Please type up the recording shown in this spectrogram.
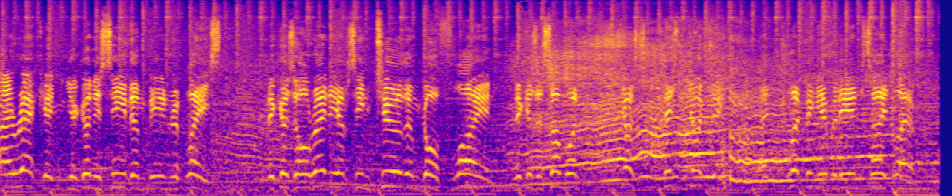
I reckon you're going to see them being replaced because already I've seen two of them go flying because of someone just misjudging and clipping it with the inside left.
